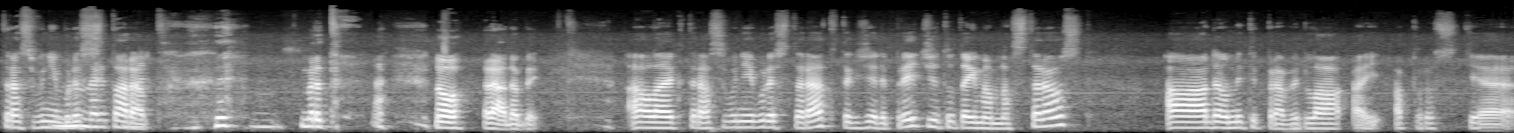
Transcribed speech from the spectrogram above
která se o něj bude Mrk, starat. Mm. Mrt. no, ráda by. Ale která se o něj bude starat, takže jde pryč, že to tady mám na starost. A dal mi ty pravidla a, a prostě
